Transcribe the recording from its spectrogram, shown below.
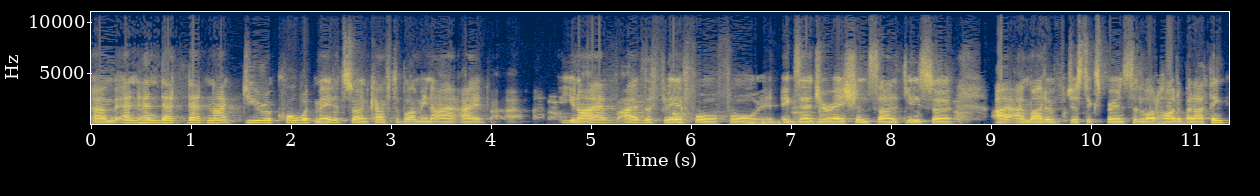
Um, and and that that night, do you recall what made it so uncomfortable? I mean, I, I, I you know, I have I have the flair for for exaggeration slightly, so I, I might have just experienced it a lot harder. But I think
